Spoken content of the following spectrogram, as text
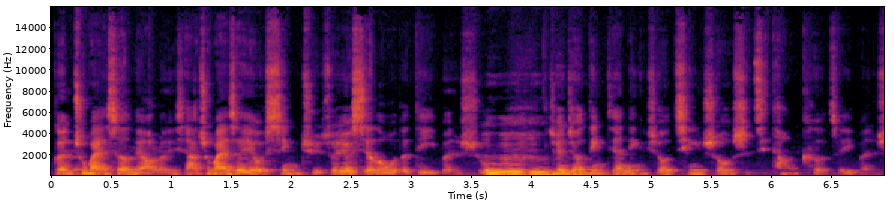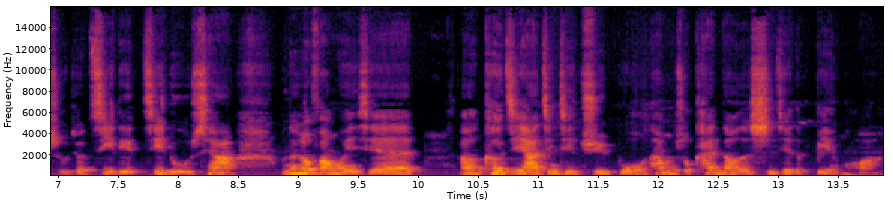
跟出版社聊了一下，出版社也有兴趣，所以就写了我的第一本书，嗯嗯嗯，全球顶尖领袖亲授十几堂课这一本书，就记录记录下我那时候访问一些。呃科技啊经济巨擘他们所看到的世界的变化。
